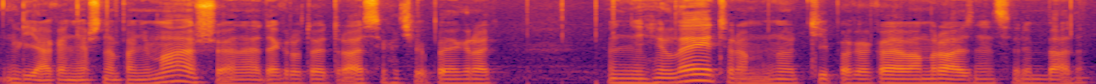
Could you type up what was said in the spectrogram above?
Я, конечно, понимаю, что я на этой крутой трассе хочу поиграть аннигилейтором, но типа какая вам разница, ребята?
